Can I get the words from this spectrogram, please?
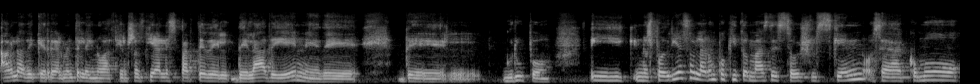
Habla de que realmente la innovación social es parte del, ADN de, del grupo. ¿Y nos podrías hablar un poquito más de Social Skin? O sea, ¿cómo,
